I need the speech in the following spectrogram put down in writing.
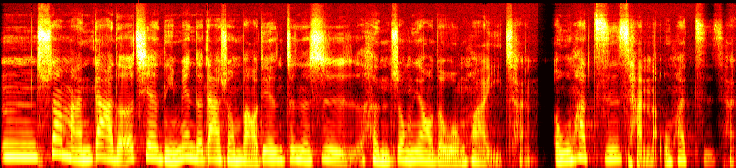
嗯，算蛮大的，而且里面的大雄宝殿真的是很重要的文化遗产，呃，文化资产了，文化资产。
